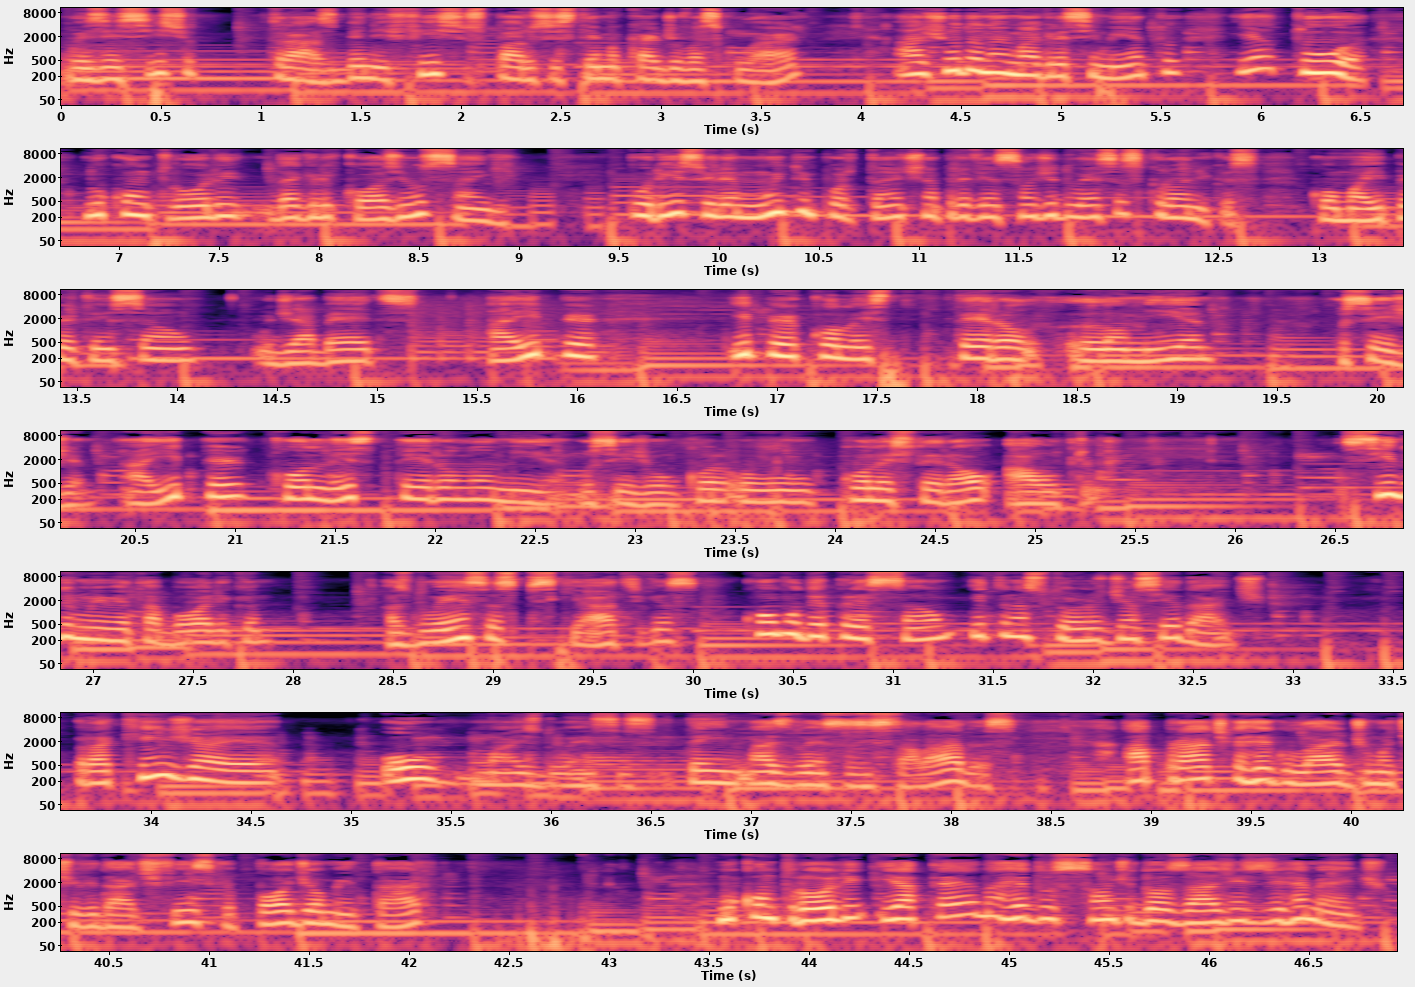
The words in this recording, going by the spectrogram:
O exercício traz benefícios para o sistema cardiovascular, ajuda no emagrecimento e atua no controle da glicose no sangue. Por isso, ele é muito importante na prevenção de doenças crônicas, como a hipertensão, o diabetes, a hiper, hipercolesterolemia, ou seja, a hipercolesterolemia, ou seja, o, o colesterol alto, síndrome metabólica, as doenças psiquiátricas, como depressão e transtornos de ansiedade. Para quem já é ou mais doenças, tem mais doenças instaladas, a prática regular de uma atividade física pode aumentar no controle e até na redução de dosagens de remédio.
